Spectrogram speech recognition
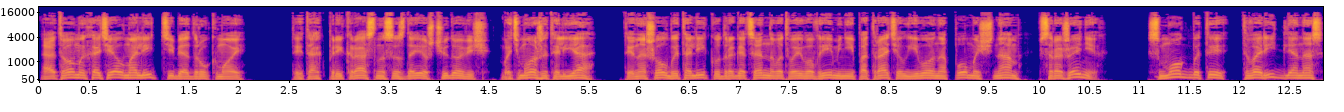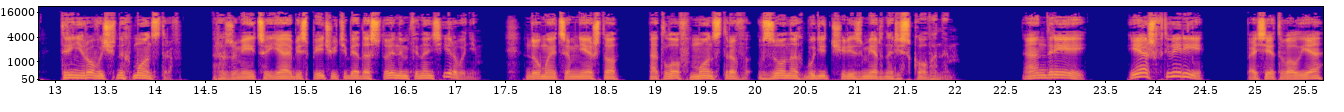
О том и хотел молить тебя, друг мой. Ты так прекрасно создаешь чудовищ. Быть может, Илья, ты нашел бы талику драгоценного твоего времени и потратил его на помощь нам в сражениях? Смог бы ты творить для нас тренировочных монстров? Разумеется, я обеспечу тебя достойным финансированием. Думается мне, что отлов монстров в зонах будет чрезмерно рискованным. «Андрей, я ж в Твери!» — посетовал я,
